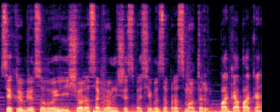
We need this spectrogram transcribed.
Всех люблю, целую и еще раз огромнейшее спасибо за просмотр. Пока-пока.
